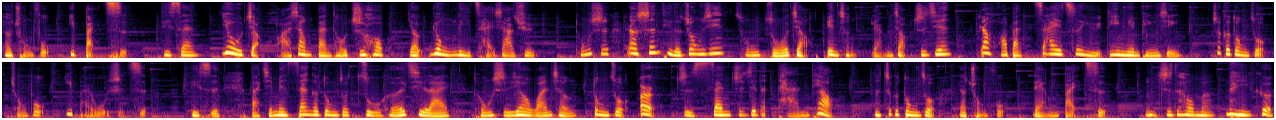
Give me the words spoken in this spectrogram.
要重复一百次。第三，右脚滑向板头之后，要用力踩下去，同时让身体的重心从左脚变成两脚之间，让滑板再一次与地面平行。这个动作重复一百五十次。第四，把前面三个动作组合起来，同时要完成动作二至三之间的弹跳。那这个动作要重复两百次。你知道吗？那一刻，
